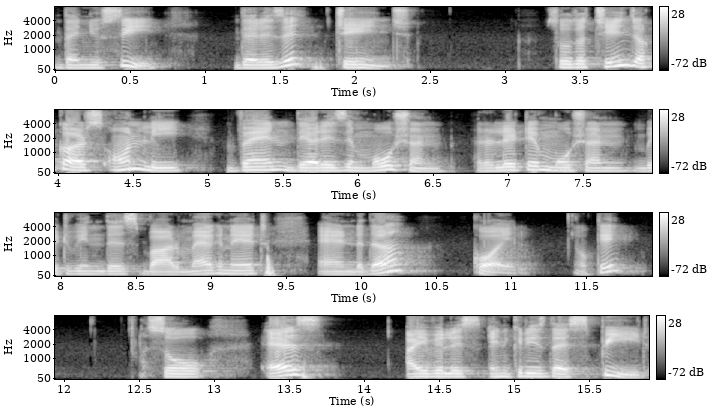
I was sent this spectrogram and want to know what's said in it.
then you see there is a change so the change occurs only when there is a motion, relative motion between this bar magnet and the coil. Okay. So as I will increase the speed,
